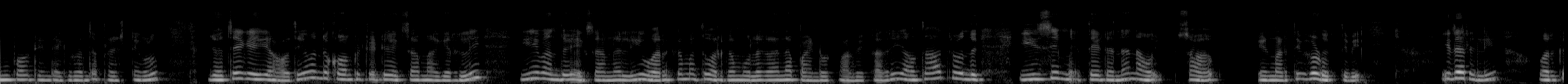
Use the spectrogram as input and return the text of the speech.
ಇಂಪಾರ್ಟೆಂಟ್ ಆಗಿರುವಂಥ ಪ್ರಶ್ನೆಗಳು. ಜೊತೆಗೆ ಯಾವುದೇ ಒಂದು ಕಾಂಪಿಟೇಟಿವ್ ಎಕ್ಸಾಮ್ ಆಗಿರಲಿ, ಈ ಒಂದು ಎಕ್ಸಾಮ್ನಲ್ಲಿ ವರ್ಗ ಮತ್ತು ವರ್ಗಮೂಲಗಳನ್ನು ಫೈಂಡ್ ಔಟ್ ಮಾಡಬೇಕಾದ್ರೆ ಯಾವುದಾದ್ರೂ ಒಂದು ಈಸಿ ಮೆಥಡನ್ನು ನಾವು ಸಾ, ಏನು ಮಾಡ್ತೀವಿ, ಹುಡುಕ್ತೀವಿ. ಇದರಲ್ಲಿ ವರ್ಗ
